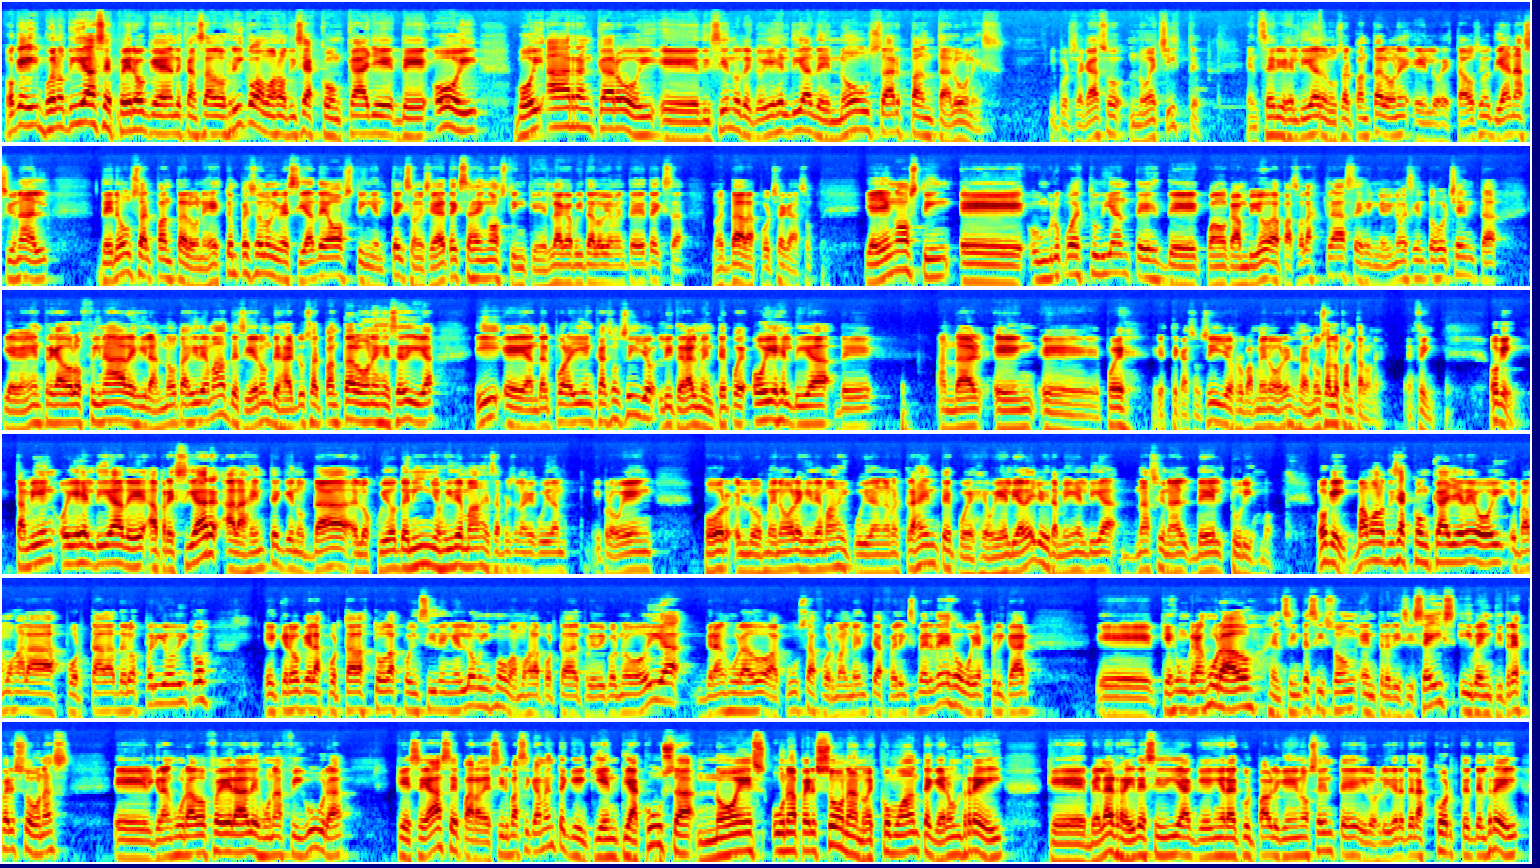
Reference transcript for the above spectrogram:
Ok, buenos días, espero que hayan descansado rico. Vamos a noticias con calle de hoy. Voy a arrancar hoy eh, diciéndote que hoy es el día de no usar pantalones. Y por si acaso, no es chiste. En serio, es el día de no usar pantalones en los Estados Unidos, Día Nacional de no usar pantalones. Esto empezó en la Universidad de Austin, en Texas, Universidad de Texas en Austin, que es la capital obviamente de Texas, no es Dallas por si acaso. Y allá en Austin, eh, un grupo de estudiantes de cuando cambió, pasó las clases en el 1980 y habían entregado los finales y las notas y demás, decidieron dejar de usar pantalones ese día y eh, andar por ahí en calzoncillo. Literalmente, pues hoy es el día de andar en, eh, pues, este calzoncillo, ropas menores, o sea, no usar los pantalones. En fin. Ok, también hoy es el día de apreciar a la gente que nos da los cuidados de niños y demás, esas personas que cuidan y proveen por los menores y demás y cuidan a nuestra gente, pues hoy es el día de ellos y también el Día Nacional del Turismo. Ok, vamos a noticias con calle de hoy, eh, vamos a las portadas de los periódicos. Eh, creo que las portadas todas coinciden en lo mismo. Vamos a la portada del periódico El Nuevo Día. Gran jurado acusa formalmente a Félix Verdejo. Voy a explicar eh, qué es un gran jurado. En síntesis son entre 16 y 23 personas. el gran jurado federal es una figura que se hace para decir básicamente que quien te acusa no es una persona, no es como antes que era un rey, que ¿verdad? el rey decidía quién era el culpable y quién inocente y los líderes de las cortes del rey,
